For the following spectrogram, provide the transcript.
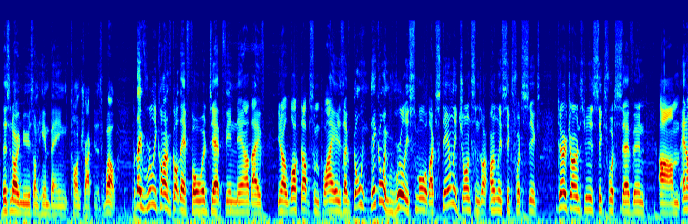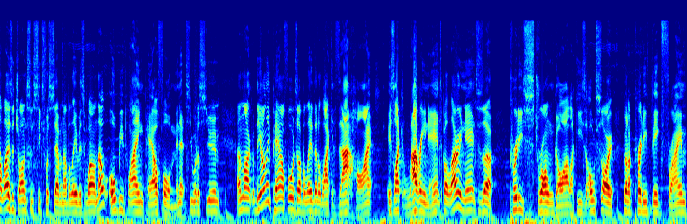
there's no news on him being contracted as well. But they've really kind of got their forward depth in now. They've, you know, locked up some players. They've going, they're going really small. Like, Stanley Johnson's only 6'6". Derrick Jones Jr. is 6'7". Um, and Alize Johnson, 6 foot 7, I believe, as well. And they'll all be playing power forward minutes, you would assume. And, like, the only power forwards I believe that are, like, that high is, like, Larry Nance. But Larry Nance is a pretty strong guy. Like, he's also got a pretty big frame.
